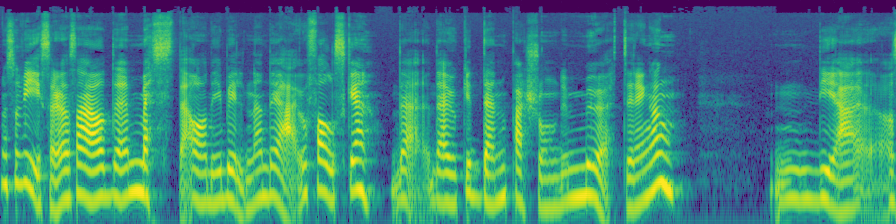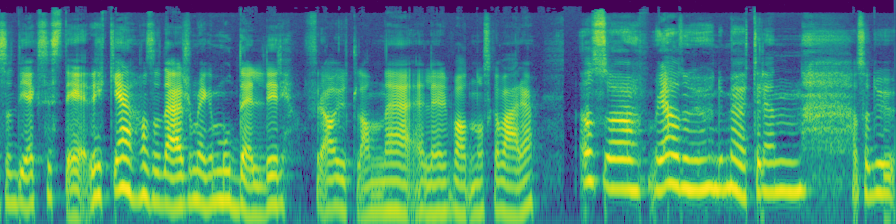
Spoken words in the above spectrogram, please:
Men så viser det seg at det meste av de bildene, det er jo falske. Det, det er jo ikke den personen du møter engang. De, er, altså, de eksisterer ikke. Altså, det er som regel modeller fra utlandet, eller hva det nå skal være. Og så, ja, du, du møter en Altså, du,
